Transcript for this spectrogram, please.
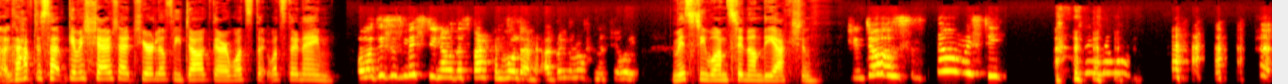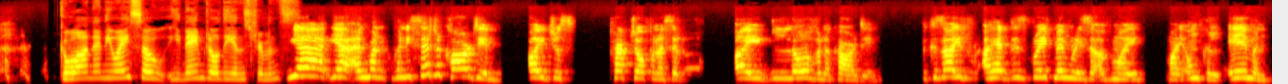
I have to give a shout out to your lovely dog there. What's the what's their name? Oh, this is Misty now that's barking. Hold on, I'll bring her up and I'll show you. Misty wants in on the action. She does. No, Misty. Go on anyway. So he named all the instruments. Yeah, yeah. And when, when he said accordion, I just perked up and I said, I love an accordion because I I had these great memories of my my uncle Eamon.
